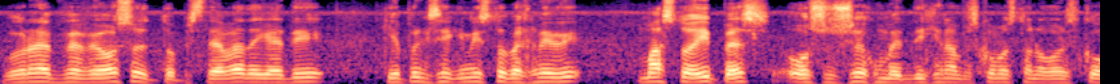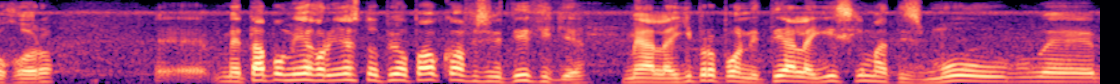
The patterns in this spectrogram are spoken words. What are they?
Μπορώ να επιβεβαιώσω ότι το πιστεύατε γιατί και πριν ξεκινήσει το παιχνίδι, μας το είπες, όσους έχουμε τύχει να βρισκόμαστε στον αγωνιστικό χώρο. Ε, μετά από μια χρονιά στην οποία ο Πάουκ αμφισβητήθηκε με αλλαγή προπονητή, αλλαγή σχηματισμού, με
